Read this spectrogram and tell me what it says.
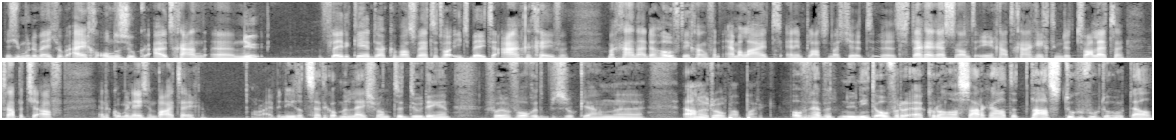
Dus je moet een beetje op eigen onderzoek uitgaan. Uh, nu verleden keer dat was, werd het wel iets beter aangegeven. Maar ga naar de hoofdingang van Emmelite. En in plaats van dat je het uh, sterrenrestaurant ingaat, ga richting de toiletten. Trap het je af en dan kom je ineens een bar tegen. Alright, benieuwd. Dat zet ik op mijn lijstje van to-do dingen voor een volgende bezoekje aan, uh, aan Europa Park. Over hebben we het nu niet over uh, Coronasar gehad, het laatst toegevoegde hotel.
